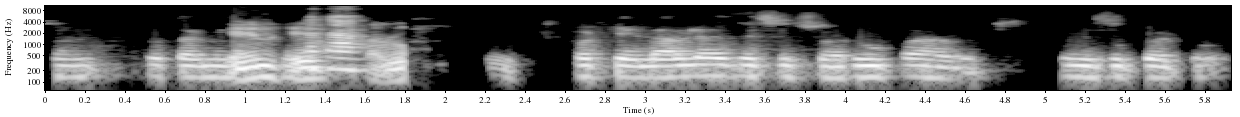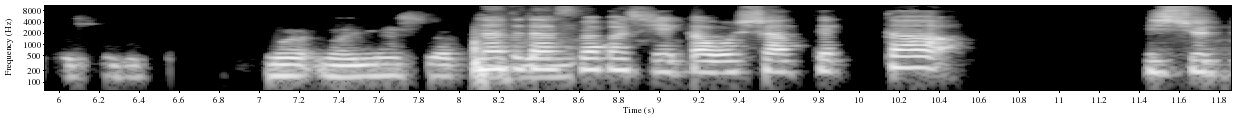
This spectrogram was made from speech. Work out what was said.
Son totalmente In his Ah. Porque él habla desde su swarupa, desde su cuerpo. No, no hay mezcla. ナンダダス・ババジーがおっしゃってた、ビシュ、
